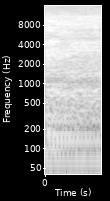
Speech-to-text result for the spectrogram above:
Yeah.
